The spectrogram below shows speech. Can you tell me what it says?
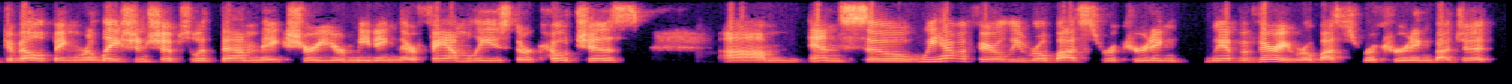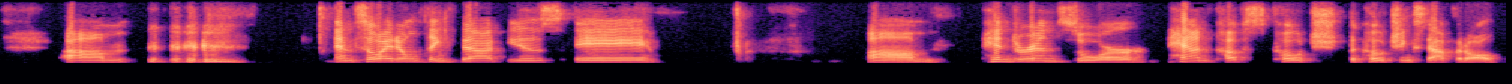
developing relationships with them. Make sure you're meeting their families, their coaches. Um, and so we have a fairly robust recruiting. We have a very robust recruiting budget. Um, and so I don't think that is a um, hindrance or handcuffs coach the coaching staff at all.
